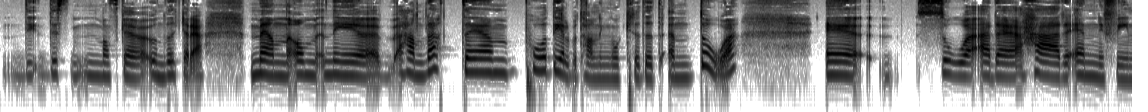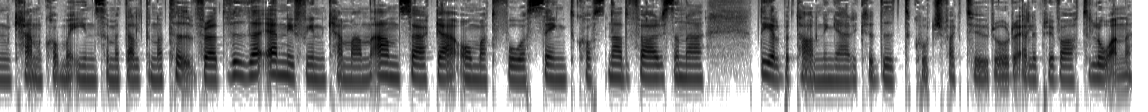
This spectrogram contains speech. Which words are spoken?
det, det, man ska undvika det. Men om ni handlat eh, på delbetalning och kredit ändå eh, så är det här Anyfin kan komma in som ett alternativ. För att via Anyfin kan man ansöka om att få sänkt kostnad för sina delbetalningar, kreditkortsfakturor eller privatlån.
